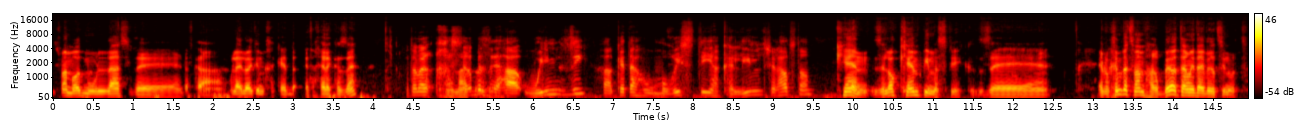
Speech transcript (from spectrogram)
נשמע מאוד מאולץ ודווקא אולי לא הייתי מחכה את החלק הזה. אתה אומר, חסר בזה הווימזי, הקטע ההומוריסטי הקליל של הרדסטון? כן, זה לא קמפי מספיק, זה... הם לוקחים את עצמם הרבה יותר מדי ברצינות.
